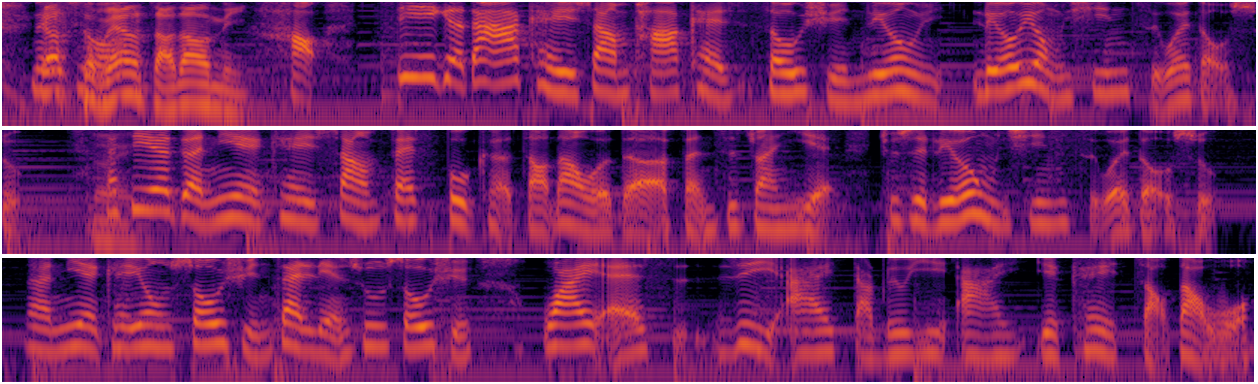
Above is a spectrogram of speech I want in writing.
要怎么样找到你？好。第一个，大家可以上 Podcast 搜寻刘永刘永新紫微斗数。那第二个，你也可以上 Facebook 找到我的粉丝专业，就是刘永新紫微斗数。那你也可以用搜寻，在脸书搜寻 Y S Z I W E I，也可以找到我。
